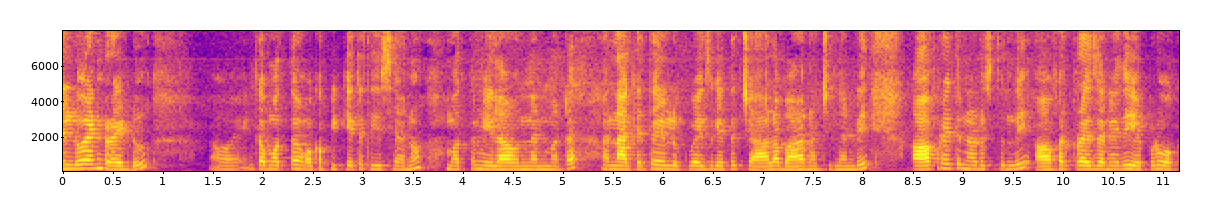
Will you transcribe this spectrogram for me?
ఎల్లో అండ్ రెడ్. ఇంకా మొత్తం ఒక పిక్ అయితే తీసాను మొత్తం ఇలా ఉందన్నమాట. నాకైతే లుక్ వైజ్గా అయితే చాలా బాగా నచ్చిందండి. ఆఫర్ అయితే నడుస్తుంది. ఆఫర్ ప్రైస్ అనేది ఎప్పుడు ఒక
